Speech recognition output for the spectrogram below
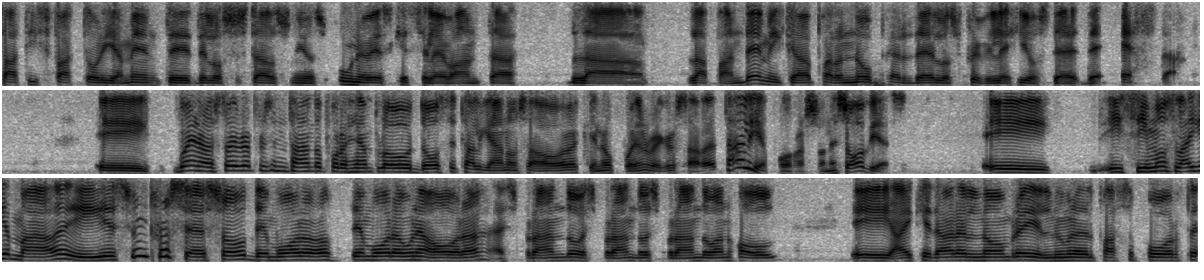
satisfactoriamente de los Estados Unidos una vez que se levanta la, la pandemia para no perder los privilegios de, de esta. Y bueno, estoy representando, por ejemplo, dos italianos ahora que no pueden regresar a Italia por razones obvias. Y hicimos la llamada y es un proceso, demora, demora una hora, esperando, esperando, esperando on hold. Y hay que dar el nombre y el número del pasaporte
